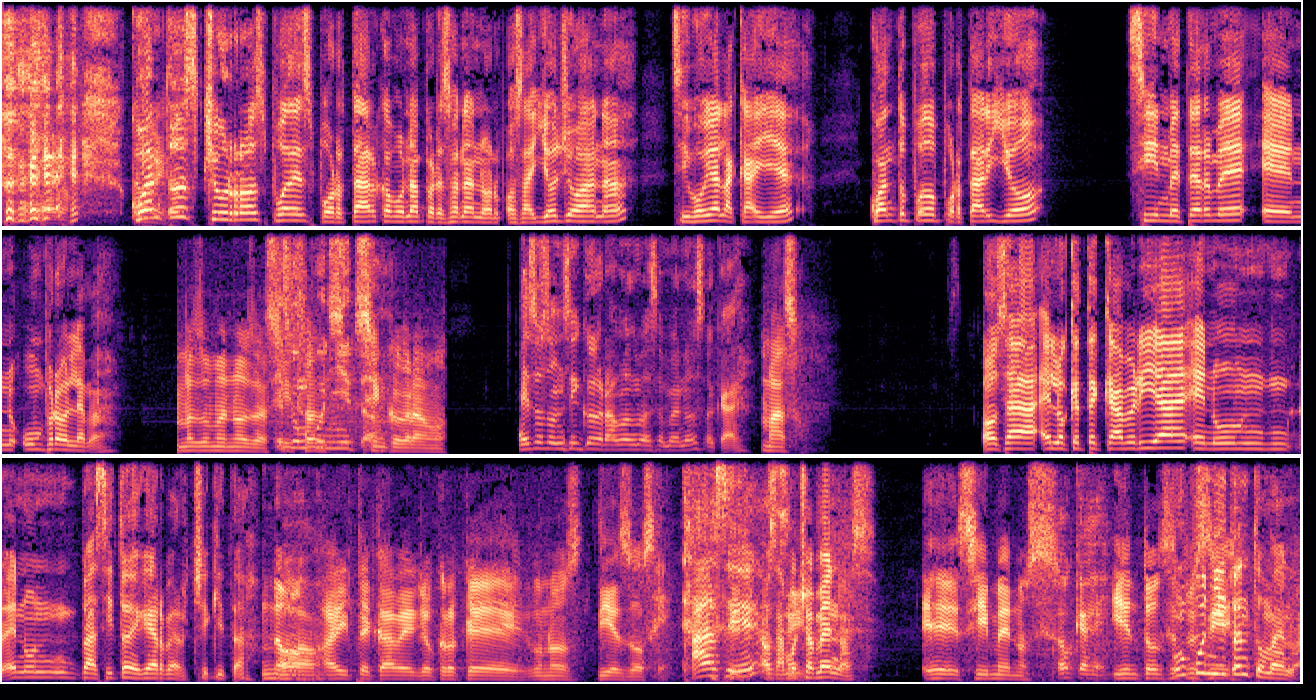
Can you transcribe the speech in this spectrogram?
claro. ¿Cuántos churros puedes portar como una persona normal? O sea, yo, Joana, si voy a la calle, ¿cuánto puedo portar yo sin meterme en un problema? Más o menos así, Es un son puñito. 5 gramos. Esos son 5 gramos más o menos, ok. Más. O sea, en lo que te cabería en un, en un vasito de Gerber, chiquita. No, Oh. ahí te cabe yo creo que unos 10, 12. Ah, sí, o sea, Sí. mucho menos. Eh, sí, menos. Ok. Y entonces... Un pues, puñito sí. en tu mano,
